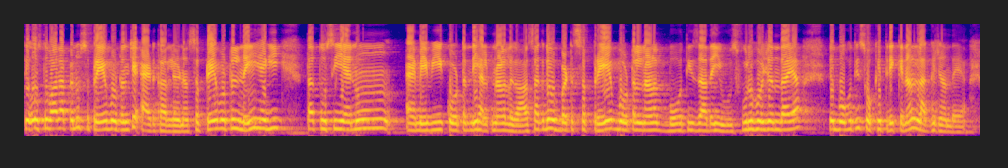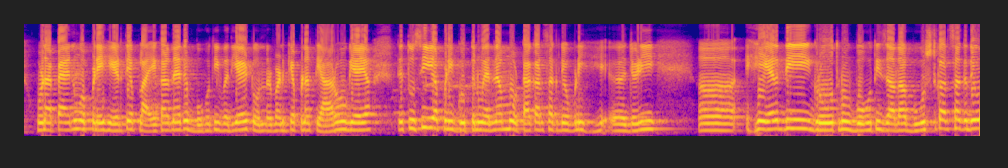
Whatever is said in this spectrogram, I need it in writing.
ਤੇ ਉਸ ਤੋਂ ਬਾਅਦ ਆਪਾਂ ਇਹਨੂੰ ਸਪਰੇਅ ਬੋਟਲ 'ਚ ਐਡ ਕਰ ਲੈਣਾ। ਸਪਰੇਅ ਬੋਟਲ ਨਹੀਂ ਹੈਗੀ ਤਾਂ ਤੁਸੀਂ ਇਹਨੂੰ ਐਵੇਂ ਵੀ ਕੋਟਨ ਦੀ ਹੈਲਪ ਨਾਲ ਲਗਾ ਸਕਦੇ ਹੋ ਬਟ ਸਪਰੇਅ ਬੋਟਲ ਨਾਲ ਬਹੁਤ ਹੀ ਜ਼ਿਆਦਾ ਯੂਜ਼ਫੁਲ ਹੋ ਜਾਂਦਾ ਆ ਤੇ ਬਹੁਤ ਹੀ ਸੌਖੇ ਤਰੀਕੇ ਨਾਲ ਲੱਗ ਜਾਂਦਾ ਆ। ਹੁਣ ਆਪਾਂ ਇਹਨੂੰ ਆਪਣੇ ਹੇਅਰ ਤੇ ਅਪਲਾਈ ਕਰਨਾ ਹੈ ਤੇ ਬਹੁਤ ਹੀ ਵਧੀਆ ਇਹ ਟੋਨਰ ਬਣ ਕੇ ਆਪਣਾ ਤਿਆਰ ਹੋ ਗਿਆ ਆ ਤੇ ਤੁਸੀਂ ਆਪਣੀ ਗੁੱਤ ਨੂੰ ਇਹਦੇ ਨਾਲ ਮੋਟਾ ਕਰ ਸਕਦੇ ਹੋ, ਆਪਣੀ ਹੇ- ਜਿਹੜੀ ਹੇਅਰ ਦੀ ਗਰੋਥ ਨੂੰ ਬਹੁਤ ਹੀ ਜ਼ਿਆਦਾ ਬੂਸਟ ਕਰ ਸਕਦੇ ਹੋ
